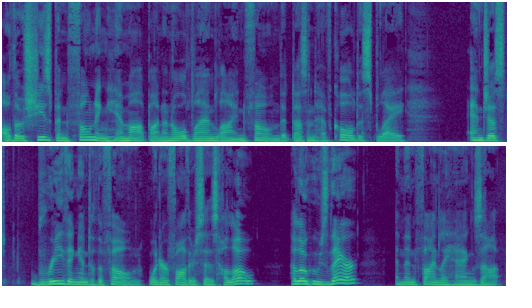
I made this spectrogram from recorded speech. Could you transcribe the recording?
although she's been phoning him up on an old landline phone that doesn't have call display, and just breathing into the phone when her father says, Hello, hello, who's there? and then finally hangs up.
